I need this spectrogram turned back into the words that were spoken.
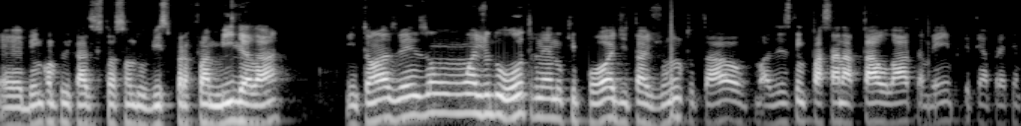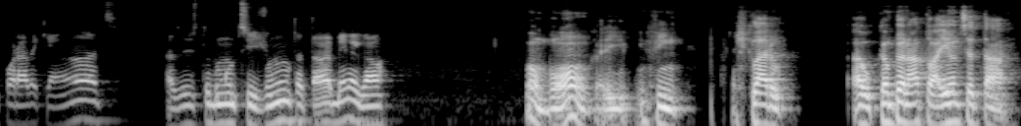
É bem complicada a situação do visto para a família lá. Então, às vezes, um ajuda o outro, né, no que pode, estar tá junto tal. Às vezes tem que passar Natal lá também, porque tem a pré-temporada que é antes. Às vezes todo mundo se junta tal, é bem legal. Bom, bom, cara, e, enfim, acho claro, o campeonato aí onde você tá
